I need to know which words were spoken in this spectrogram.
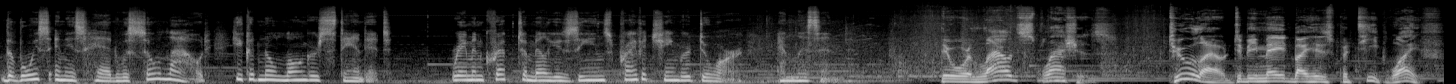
the voice in his head was so loud he could no longer stand it. Raymond crept to Melusine's private chamber door and listened. There were loud splashes, too loud to be made by his petite wife.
